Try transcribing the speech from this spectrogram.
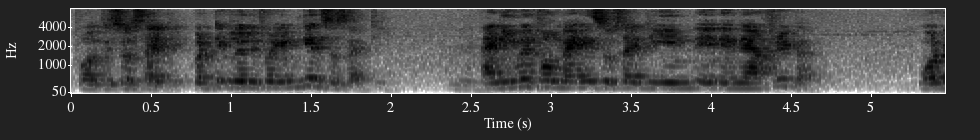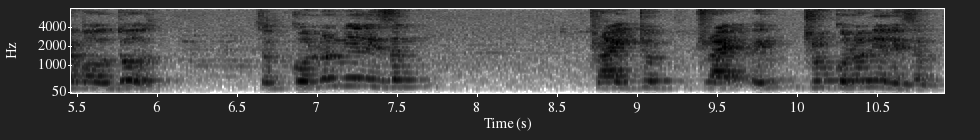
for the society, particularly for Indian society, and even for many society in, in, in Africa. What about those? So colonialism tried to try in, through colonialism,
